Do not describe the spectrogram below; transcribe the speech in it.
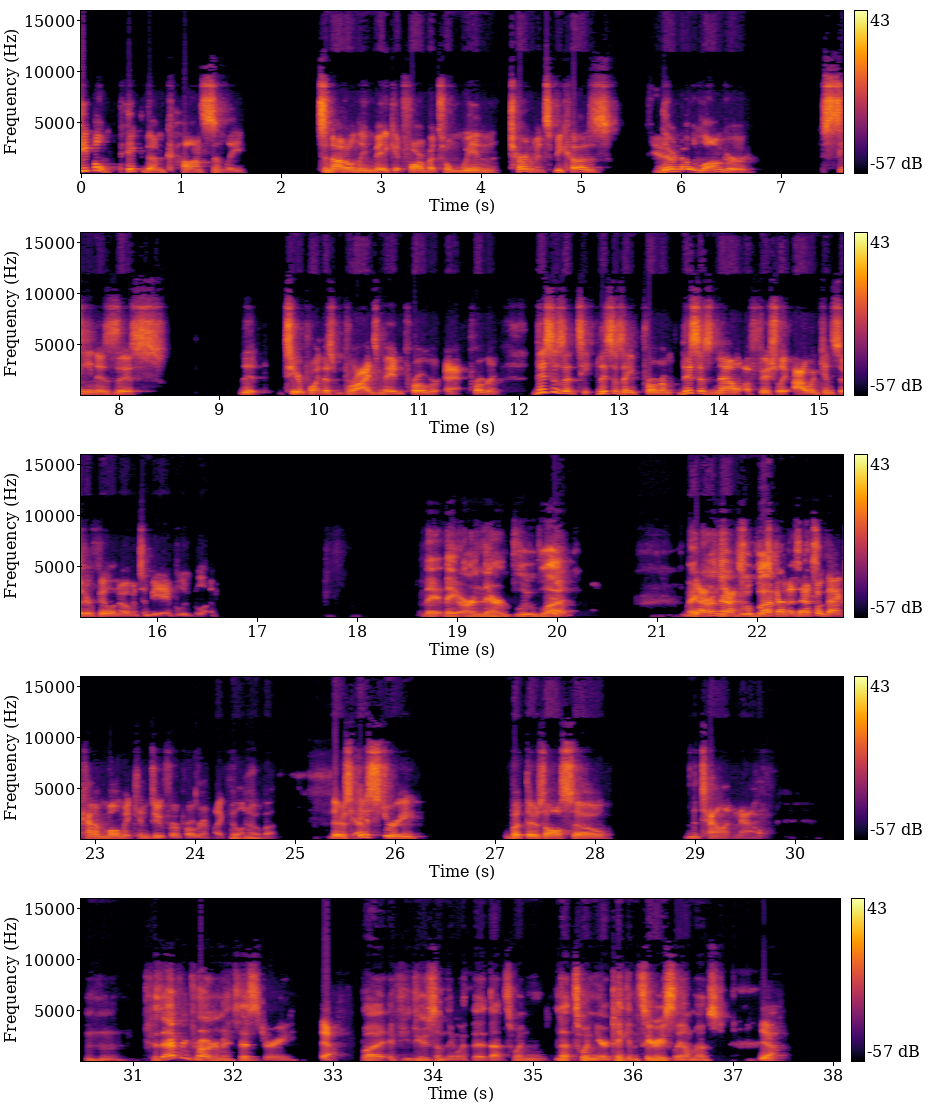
People pick them constantly to not only make it far but to win tournaments because Yeah. they're no longer seen as this the, to your point this bridesmaid program eh, program. This is a t- this is a program this is now officially i would consider villanova to be a blue blood. They they earn their blue blood. They That- earn their that's, blue what blood. kind of, that's what that kind of moment can do for a program like villanova there's Mm-hmm. Yeah. history but there's also the talent now because Mm-hmm. every program has history. Yeah. But if you do something with it, that's when that's when you're taken seriously almost. yeah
